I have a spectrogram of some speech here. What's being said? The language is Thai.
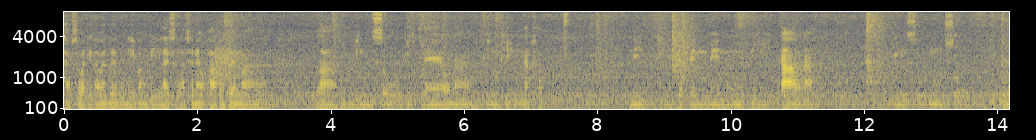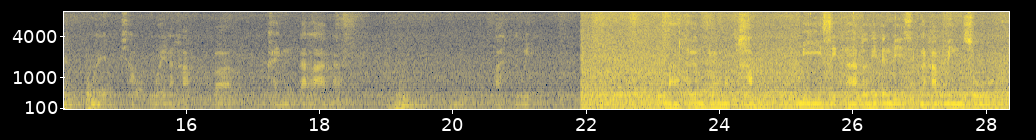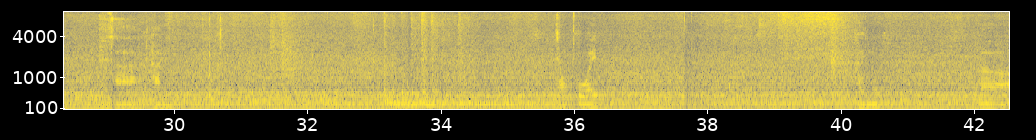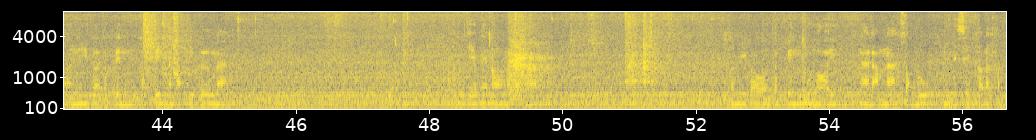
ครับ สวัสดีครับเพื่อนๆ วันนี้บางบีไลฟ์สไลด์ชาแนลพาเพื่อนๆ มาร้านบิงซูอีกแล้วนะถิงถิงนะครับ นี่อันนี้จะเป็นเมนู B9 นะ บิงซูนมสดบ๊วยเฉาบ๊วยนะครับ แล้วก็ไข่มุกด้านล่างนะไปลุยมาเพิ่มแล้วนะครับ B10 นะ ตัวนี้เป็น B10 นะครับบิงซชาไทย เฉาก๊ วยไข่มุกก็อันนี้ก็จะเป็นท็อปปิ้งนะครับที่เพิ่มนะเจี๊ยบแน่นอนนะครับตอนนี้ก็จะเป็นบัวลอยงาดำนะสองลูกอยู่ในเซตเขานะครับ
